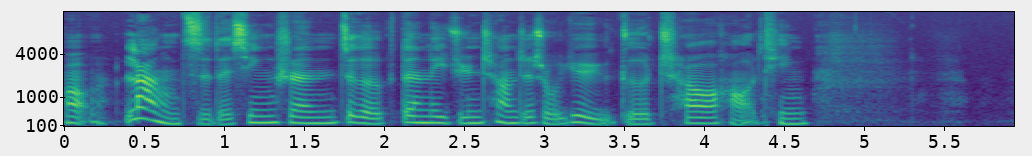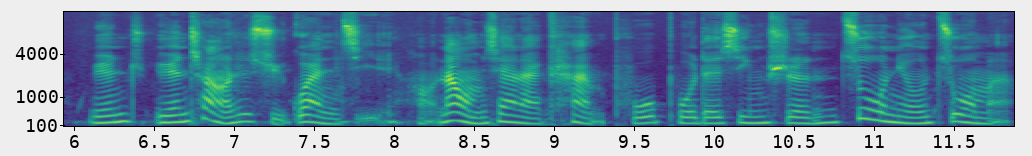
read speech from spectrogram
好，浪子的心声。这个邓丽君唱这首粤语歌超好听，原原唱是许冠杰。好，那我们现在来看婆婆的心声。做牛做马，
